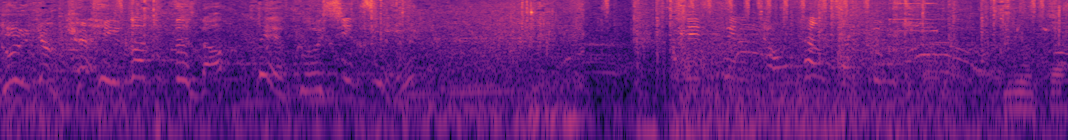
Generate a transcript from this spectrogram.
돌격해. 이것도 너프의 도시지. 시스템 정상 작동 중. 이거 짤.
